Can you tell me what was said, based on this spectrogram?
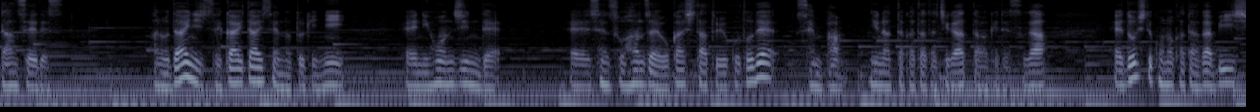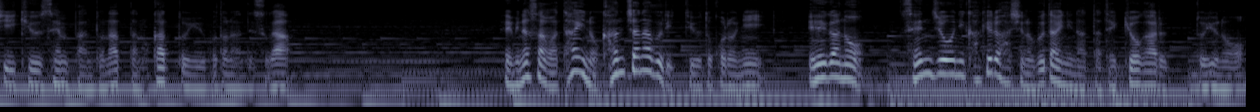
男性です。あの第二次世界大戦の時に日本人で戦争犯罪を犯したということで戦犯になった方たちがあったわけですがどうしてこの方が BC 級戦犯となったのかということなんですがえ皆さんはタイのカンチャナブリっていうところに映画の「戦場にかける橋」の舞台になった鉄橋があるというのを、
